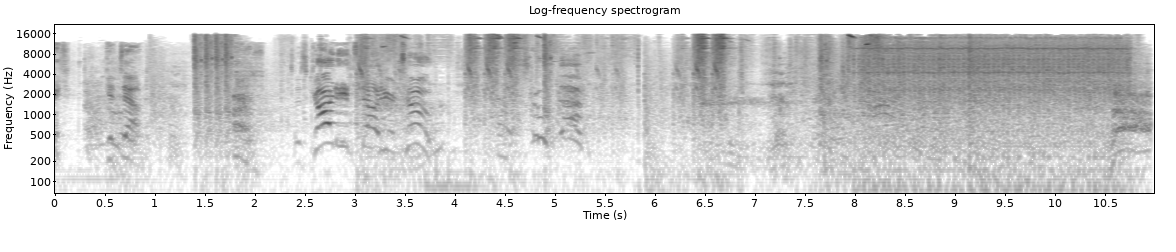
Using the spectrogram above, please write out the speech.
Shit! Get down! There's guardians down here too! Shoot them! Take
